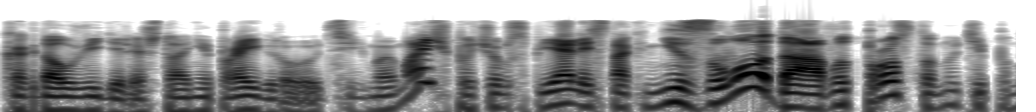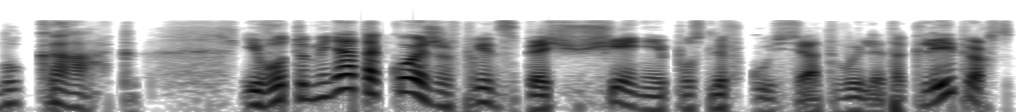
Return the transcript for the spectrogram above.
когда увидели, что они проигрывают седьмой матч, причем смеялись так не зло, да, а вот просто, ну, типа, ну как? И вот у меня такое же, в принципе, ощущение и послевкусие от вылета Клиперс,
